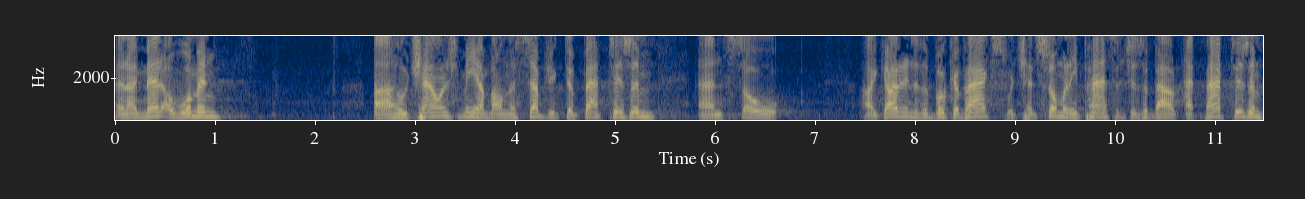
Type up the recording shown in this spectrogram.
and I met a woman uh, who challenged me on the subject of baptism. And so I got into the book of Acts, which had so many passages about baptism.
